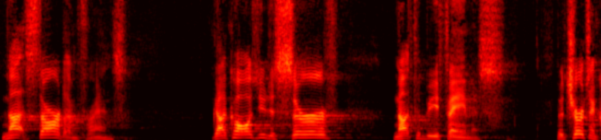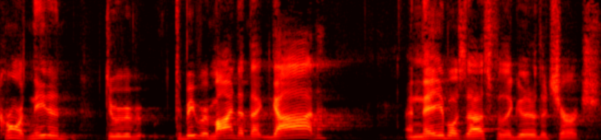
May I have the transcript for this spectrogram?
not stardom, friends. God calls you to serve, not to be famous. The church in Corinth needed to, to be reminded that God enables us for the good of the church.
